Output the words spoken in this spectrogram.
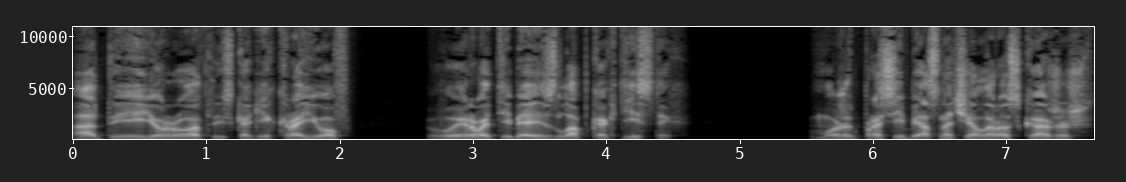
а ты, рот, из каких краев? Вырвать тебя из лап когтистых. Может, про себя сначала расскажешь?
